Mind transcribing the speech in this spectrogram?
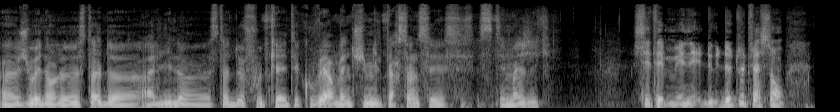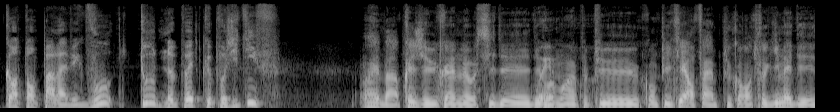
Euh, jouer dans le stade euh, à Lille, un stade de foot qui a été couvert 28 000 personnes, c'était magique. C'était, de, toute façon, quand on parle avec vous, tout ne peut être que positif. Ouais, bah après j'ai eu quand même aussi des, des moments un peu plus compliqués, enfin plus entre guillemets, des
